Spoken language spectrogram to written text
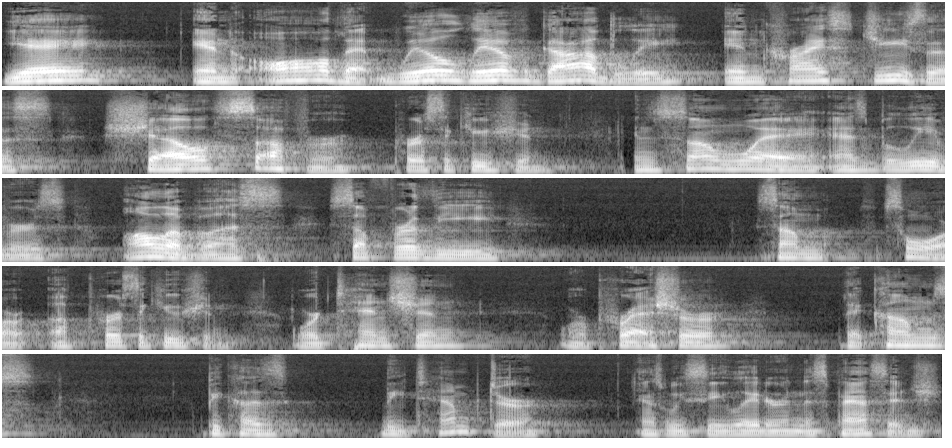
"Yea, and all that will live godly in Christ Jesus shall suffer persecution." In some way as believers, all of us suffer the some sort of persecution or tension or pressure that comes because the tempter, as we see later in this passage,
